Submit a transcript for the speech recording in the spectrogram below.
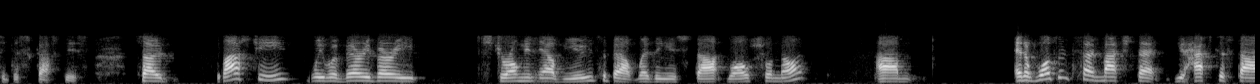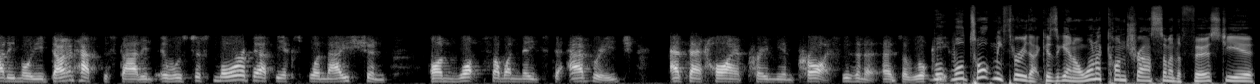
to discuss this. So last year we were very, very strong in our views about whether you start Walsh or not. Um, and it wasn't so much that you have to start him or you don't have to start him. It was just more about the explanation on what someone needs to average at that higher premium price, isn't it, as a rookie? Well, well talk me through that because, again, I want to contrast some of the first year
